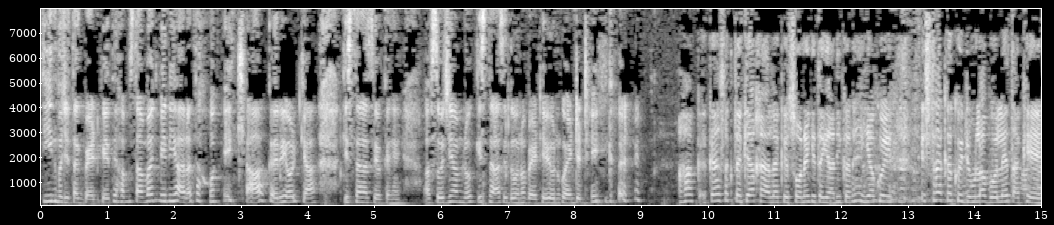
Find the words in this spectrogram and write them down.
تین بجے تک بیٹھ گئے تھے۔ ہم سمجھ میں نہیں آ رہا تھا انہیں کیا کرے اور کیا، کس طرح سے وہ کہیں۔ اب سوچیں ہم لوگ کس طرح سے دونوں بیٹھے ہوئے ان کو انٹرٹین کریں۔ ہاں کہہ سکتے ہیں، کیا خیال ہے کہ سونے کی تیاری کریں یا کوئی اس طرح کا کوئی جملہ بولے تاکہ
